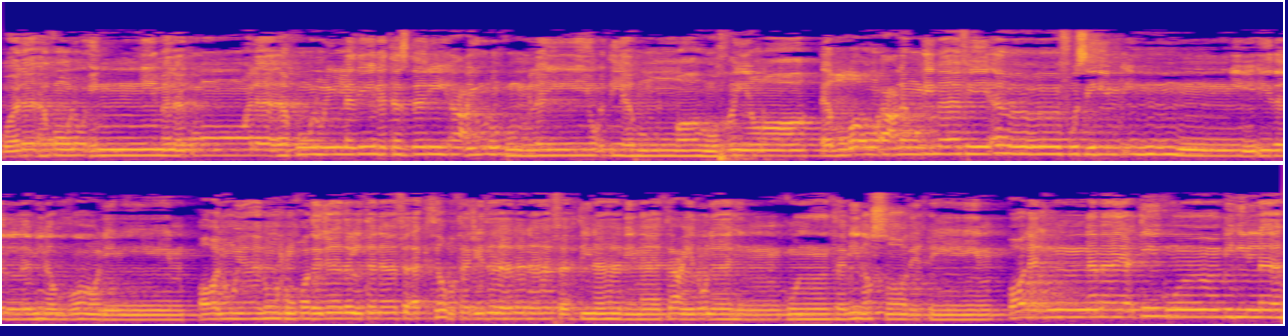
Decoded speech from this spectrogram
ولا أقول إني ملك ولا أقول للذين تزدري أعينكم لن يؤتيهم الله خيرا. الله أعلم بما في أنفسهم. إني إذا لمن الظالمين. قالوا يا نوح قد جادلتنا فأكثرت جدالنا فأتنا بما تعدنا إن كنت من الصادقين. قال إنما يأتيكم به الله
